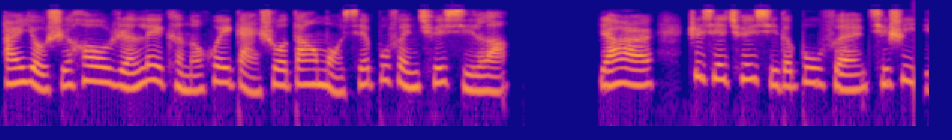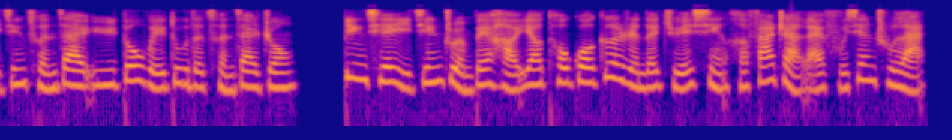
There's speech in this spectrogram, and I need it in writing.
而有时候人类可能会感受到某些部分缺席了。然而，这些缺席的部分其实已经存在于多维度的存在中，并且已经准备好要透过个人的觉醒和发展来浮现出来。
